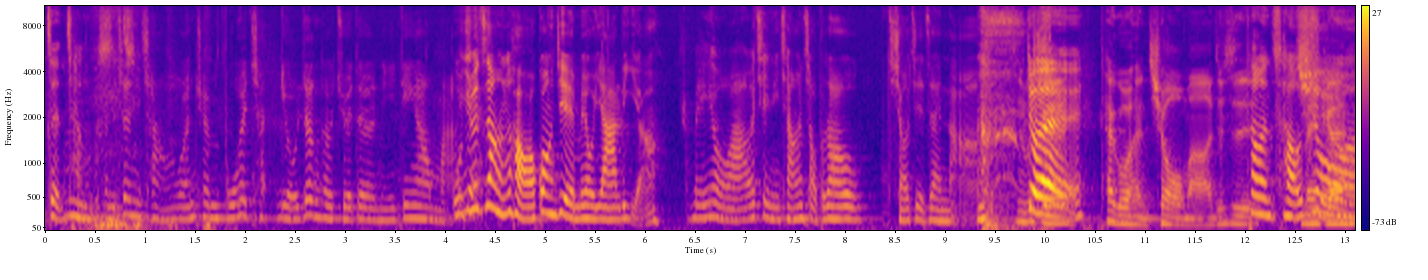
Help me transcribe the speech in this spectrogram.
正常的事情，嗯，很正常，完全不会产有任何觉得你一定要买。我觉得这样很好啊，逛街也没有压力啊，没有啊，而且你常常找不到小姐在哪。对，泰国很 chill 吗？就是他们超 chill 啊。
